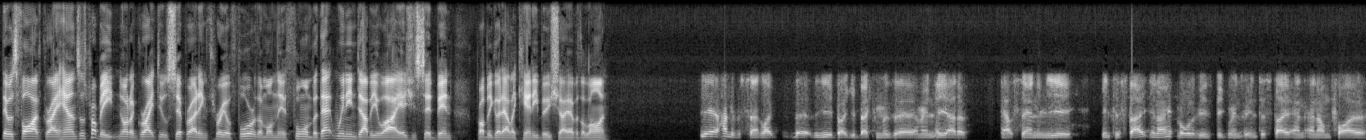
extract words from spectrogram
there was five Greyhounds. There was probably not a great deal separating three or four of them on their form, but that win in WA, as you said, Ben, probably got Alicante Boucher over the line. Yeah, hundred percent. Like the the year Bogey Beckham was there. I mean, he had a outstanding year interstate. You know, all of his big wins were interstate, and, and on fire.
